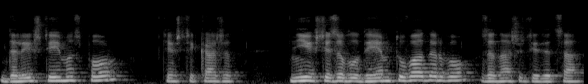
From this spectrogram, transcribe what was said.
Дали ще има спор? Те ще кажат, ние ще завладеем това дърво за нашите деца.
